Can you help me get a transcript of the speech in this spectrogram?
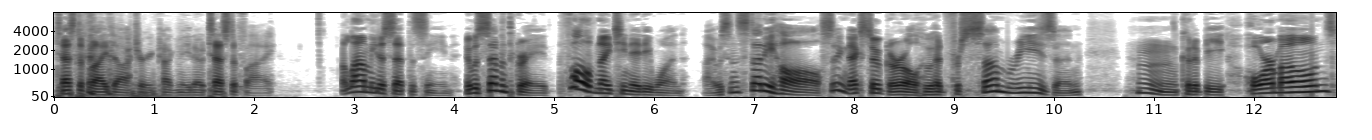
Testify, Dr. Incognito, testify. Allow me to set the scene. It was seventh grade, the fall of 1981. I was in study hall, sitting next to a girl who had, for some reason, hmm, could it be hormones?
